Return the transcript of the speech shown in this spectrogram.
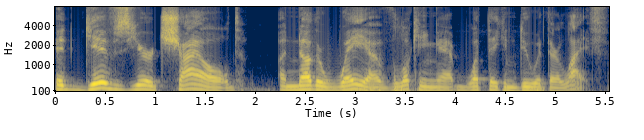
it gives your child another way of looking at what they can do with their life.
